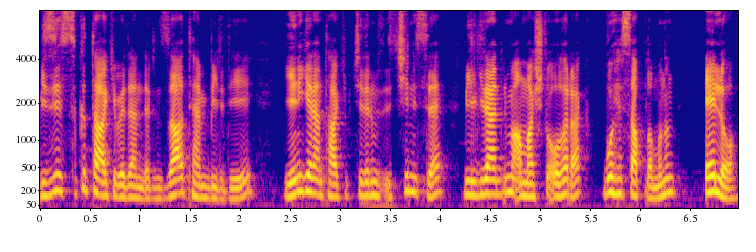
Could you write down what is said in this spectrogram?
Bizi sıkı takip edenlerin zaten bildiği, yeni gelen takipçilerimiz için ise bilgilendirme amaçlı olarak bu hesaplamanın ELO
